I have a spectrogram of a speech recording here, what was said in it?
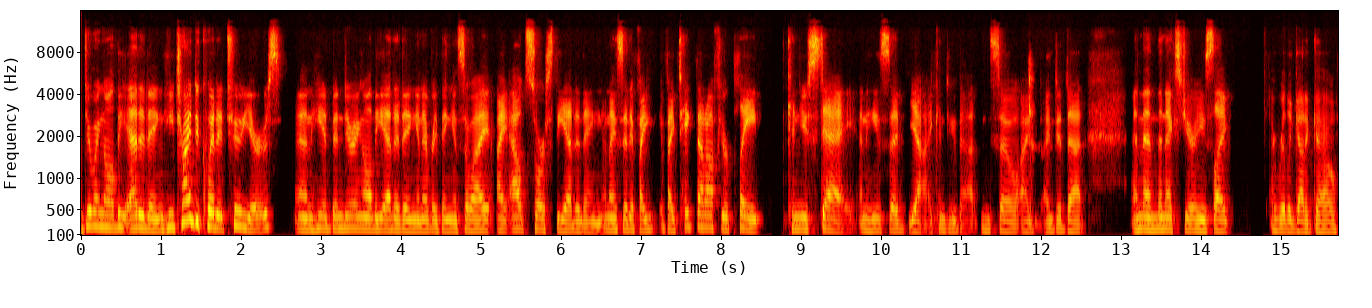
doing all the editing. He tried to quit at two years, and he had been doing all the editing and everything. And so I I outsourced the editing, and I said, if I if I take that off your plate, can you stay? And he said, yeah, I can do that. And so I I did that. And then the next year, he's like, I really got to go.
